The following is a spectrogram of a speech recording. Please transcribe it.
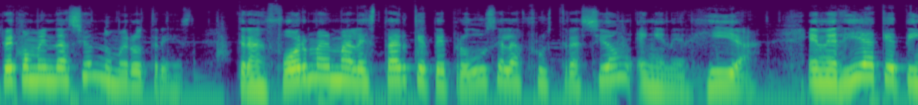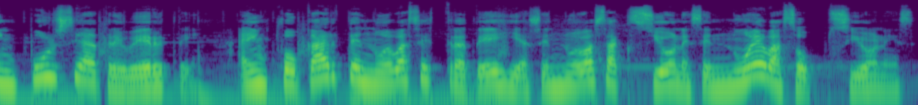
Recomendación número 3. Transforma el malestar que te produce la frustración en energía. Energía que te impulse a atreverte, a enfocarte en nuevas estrategias, en nuevas acciones, en nuevas opciones.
